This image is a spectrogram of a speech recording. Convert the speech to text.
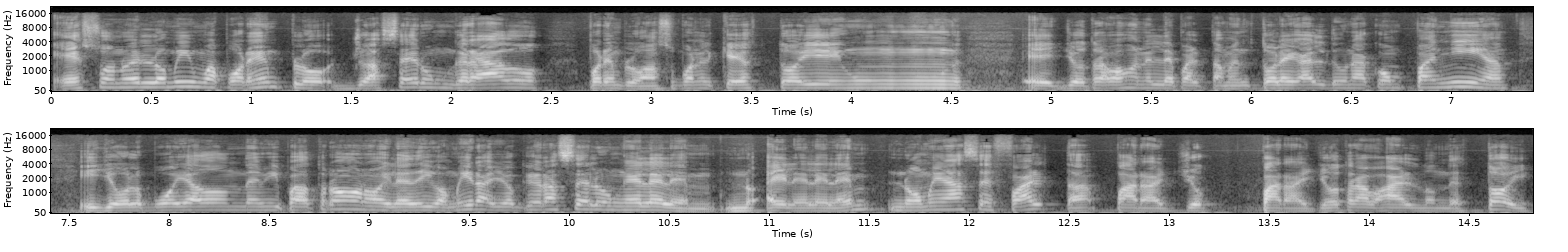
eso no es lo mismo, por ejemplo, yo hacer un grado, por ejemplo, vamos a suponer que yo estoy en un, eh, yo trabajo en el departamento legal de una compañía y yo voy a donde mi patrono y le digo, mira, yo quiero hacer un LLM. el LLM no me hace falta para yo, para yo trabajar donde estoy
